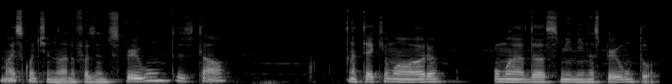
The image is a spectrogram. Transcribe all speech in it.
Mas continuaram fazendo as perguntas e tal. Até que uma hora uma das meninas perguntou:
